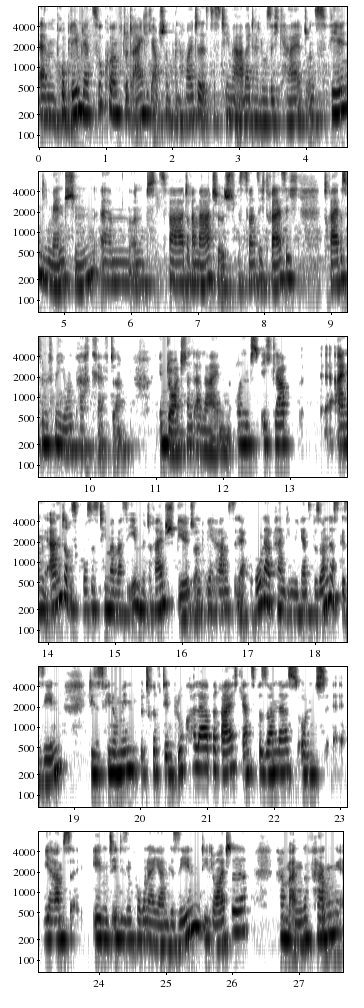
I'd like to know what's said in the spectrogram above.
ähm, Problem der Zukunft und eigentlich auch schon von heute ist das Thema Arbeiterlosigkeit. Uns fehlen die Menschen ähm, und zwar dramatisch. Bis 2030 drei bis fünf Millionen Fachkräfte in Deutschland allein. Und ich glaube, ein anderes großes Thema, was eben mit reinspielt, und wir haben es in der Corona-Pandemie ganz besonders gesehen, dieses Phänomen betrifft den Blue-Collar-Bereich ganz besonders und wir haben es eben in diesen Corona-Jahren gesehen. Die Leute haben angefangen,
